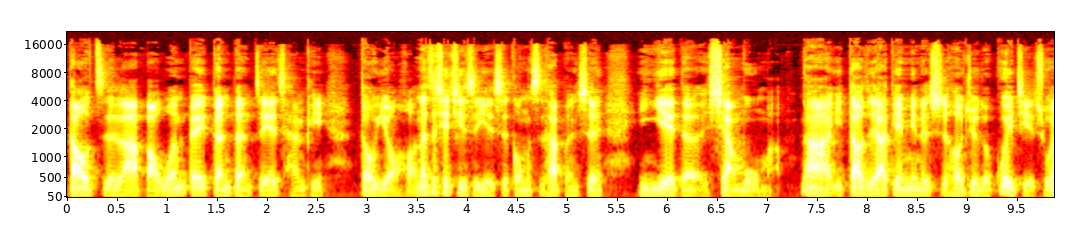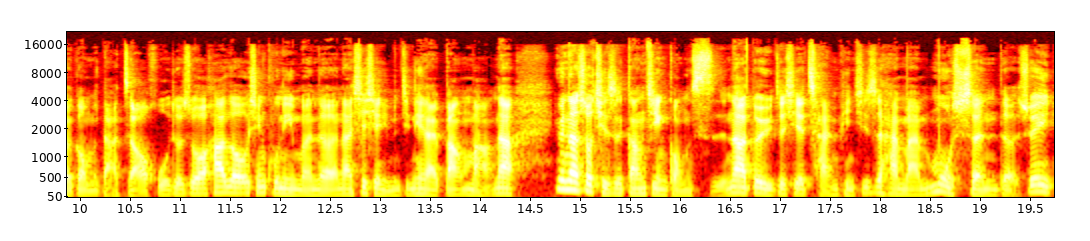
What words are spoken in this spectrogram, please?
刀子啦、保温杯等等这些产品都有哈。那这些其实也是公司它本身营业的项目嘛。那一到这家店面的时候，就有个柜姐出来跟我们打招呼，就说：“Hello，辛苦你们了。那谢谢你们今天来帮忙。那。”因为那时候其实刚进公司，那对于这些产品其实还蛮陌生的，所以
